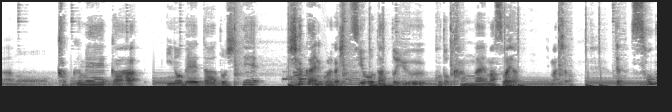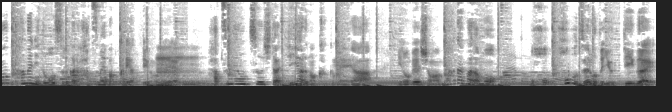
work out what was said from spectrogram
あの、革命家、イノベーターとして、社会にこれが必要だということを考えますはやりました。で、そのためにどうするかで発明ばっかりやっているので、うん、発明を通じたリアルの革命やイノベーションはまだまだもうもうほほぼゼロと言っていいぐらい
